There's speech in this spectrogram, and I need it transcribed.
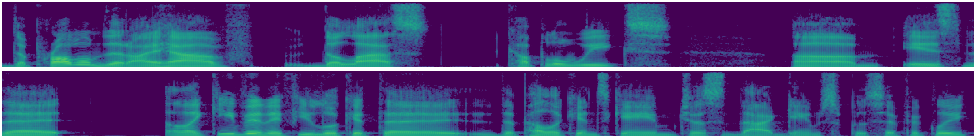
the problem that I have the last couple of weeks um, is that like even if you look at the the Pelicans game, just that game specifically,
